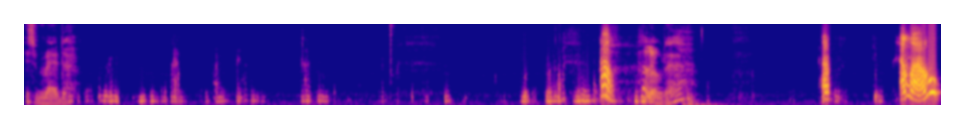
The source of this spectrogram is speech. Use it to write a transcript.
is red. Oh, Hello there. hello.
